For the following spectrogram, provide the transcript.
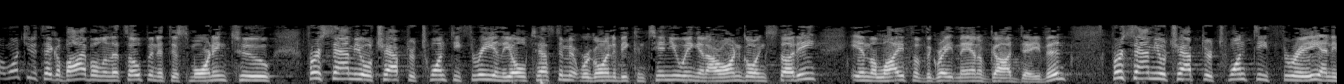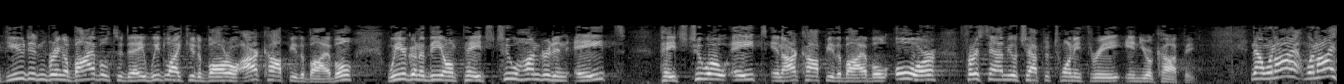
I want you to take a Bible and let's open it this morning to 1 Samuel chapter 23 in the Old Testament. We're going to be continuing in our ongoing study in the life of the great man of God, David. 1 Samuel chapter 23, and if you didn't bring a Bible today, we'd like you to borrow our copy of the Bible. We are going to be on page 208, page 208 in our copy of the Bible, or 1 Samuel chapter 23 in your copy. Now, when I, when I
